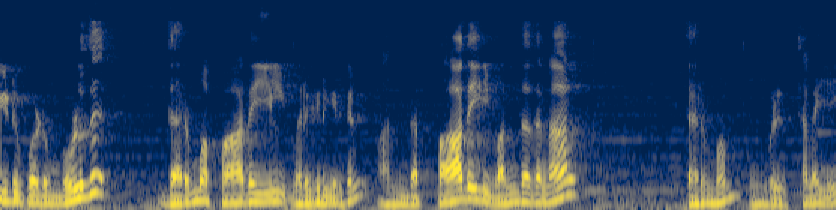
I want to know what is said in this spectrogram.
ஈடுபடும் பொழுது தர்ம பாதையில் வருகிறீர்கள். அந்த பாதையில் வந்ததனால் தர்மம் உங்கள் தலையை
